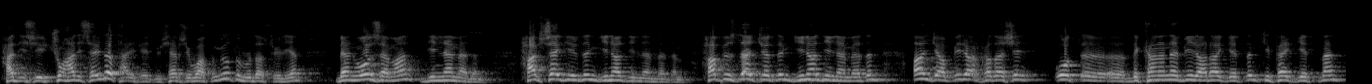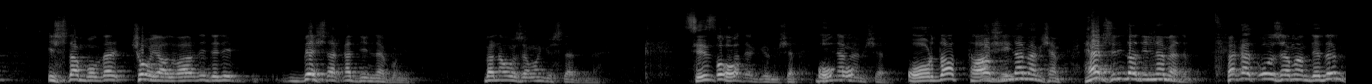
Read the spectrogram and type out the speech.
hadisi, şu hadisleri de tarif etmiş. Hepsi vaktim yoktu burada söyleyeyim. Ben o zaman dinlemedim. Hapse girdim yine dinlemedim. Hapiste çıktım yine dinlemedim. Ancak bir arkadaşın o e, dükkanına bir ara gittim ki pek gitmem. İstanbul'da çok yalvardı dedi beş dakika dinle bunu. Bana o zaman gösterdiler. Siz O, o, kadar görmüşüm. o- o- Dinlememişim. orada taşi dinlememişim. Hepsini de dinlemedim. Fakat o zaman dedim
